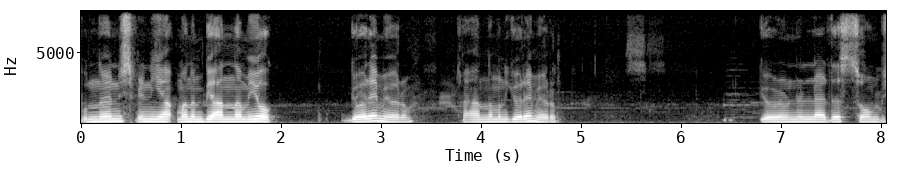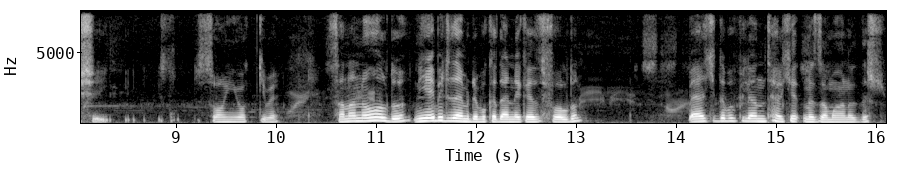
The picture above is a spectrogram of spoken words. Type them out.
Bunların hiçbirini yapmanın bir anlamı yok. Göremiyorum. Ha, anlamını göremiyorum. Görünürlerde son bir şey son yok gibi. Sana ne oldu? Niye birdenbire bu kadar negatif oldun? Belki de bu planı terk etme zamanıdır.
